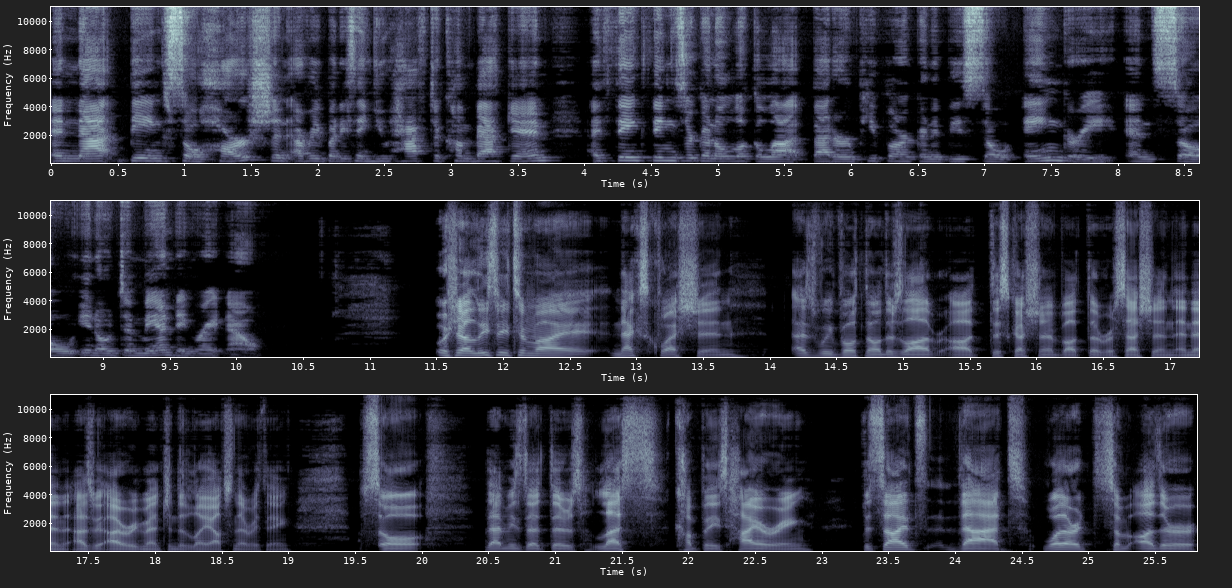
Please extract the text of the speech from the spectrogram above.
and not being so harsh and everybody saying you have to come back in, I think things are going to look a lot better. People aren't going to be so angry and so, you know, demanding right now. Which leads me to my next question. As we both know, there's a lot of uh, discussion about the recession, and then as we, I already mentioned, the layoffs and everything. So that means that there's less companies hiring. Besides that, what are some other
